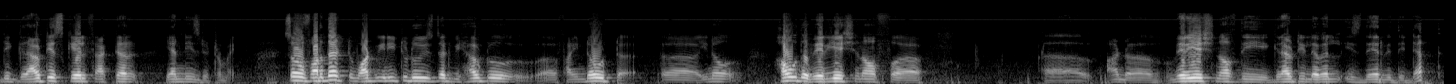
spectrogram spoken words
the gravity scale factor n is determined. So for that what we need to do is that we have to uh, find out uh, uh you know how the variation of uh, uh, uh, variation of the gravity level is there with the depth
